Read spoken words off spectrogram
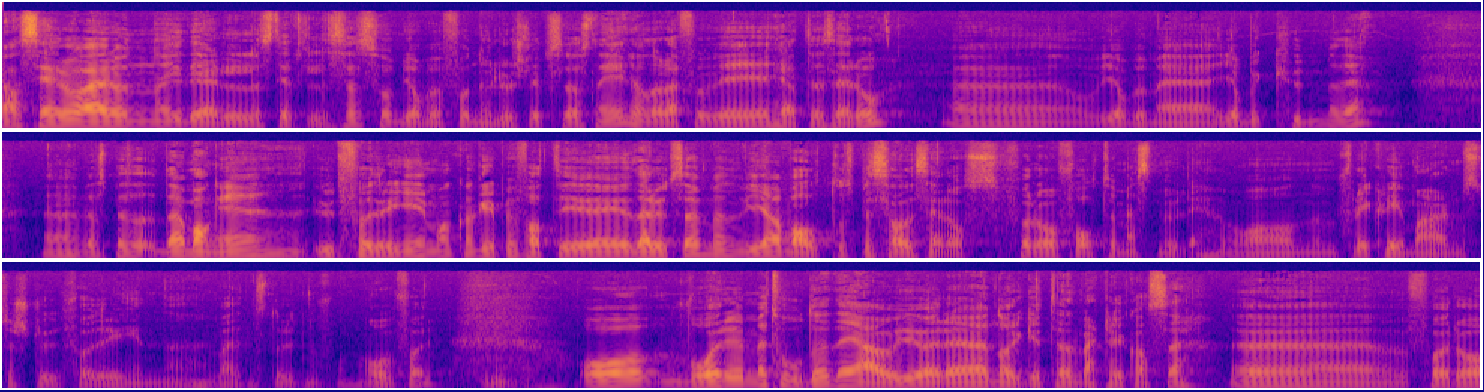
Ja, Zero er en ideell stiftelse som jobber for nullutslippsløsninger. og Det er derfor vi heter Zero. Uh, og vi jobber, med, jobber kun med det. Det er mange utfordringer man kan gripe fatt i der ute, men vi har valgt å spesialisere oss for å få til mest mulig. Og fordi klimaet er den største utfordringen eh, verden står overfor. Mm. Og vår metode det er å gjøre Norge til en verktøykasse uh, for å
